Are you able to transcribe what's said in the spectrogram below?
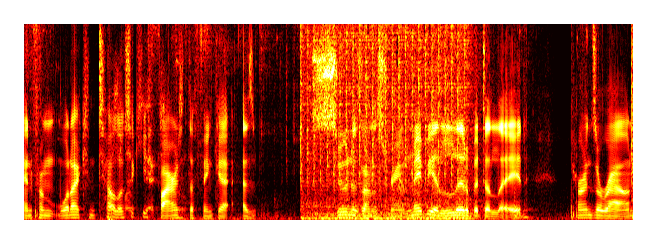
and from what I can tell, looks like he fires at the Finka as soon as on the screen. Maybe a little bit delayed. Turns around.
